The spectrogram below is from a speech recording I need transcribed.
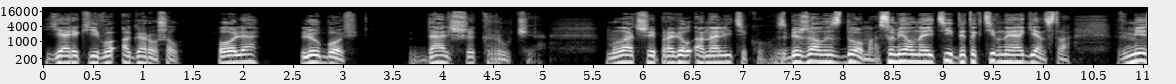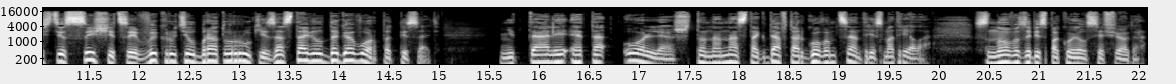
Ярик его огорошил. Оля, любовь. Дальше круче. Младший провел аналитику, сбежал из дома, сумел найти детективное агентство. Вместе с сыщицей выкрутил брату руки, заставил договор подписать. Не та ли это Оля, что на нас тогда в торговом центре смотрела? Снова забеспокоился Федор.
